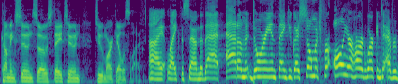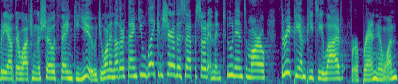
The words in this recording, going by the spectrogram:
coming soon. So stay tuned to Mark Ellis Live. I like the sound of that. Adam, Dorian, thank you guys so much for all your hard work. And to everybody out there watching the show, thank you. Do you want another thank you? Like and share this episode, and then tune in tomorrow, 3 p.m. PT Live, for a brand new one.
